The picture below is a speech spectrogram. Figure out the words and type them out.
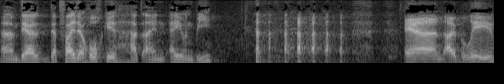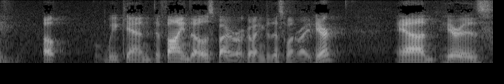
Ähm, der, der Pfeil, der hochgeht, hat ein A und B. And I believe, oh, we can define those by going to this one right here. And here is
